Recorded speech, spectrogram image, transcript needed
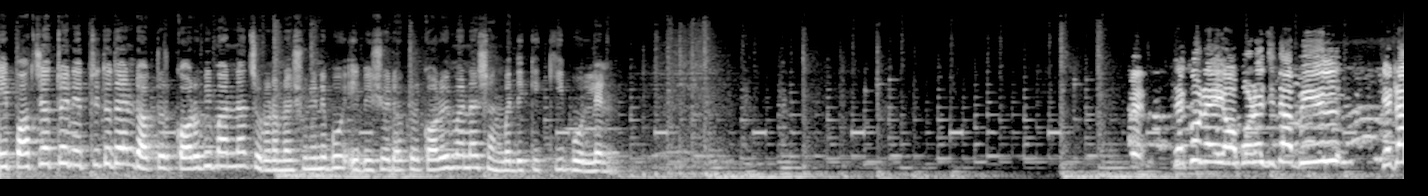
এই পথযাত্রায় নেতৃত্ব দেন ডক্টর করবী মান্না। চলুন আমরা শুনে নেব এ বিষয়ে ডক্টর করবী মান্না সাংবাদিককে কি বললেন। দেখুন, এই অপরাজিতা বিল যেটা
